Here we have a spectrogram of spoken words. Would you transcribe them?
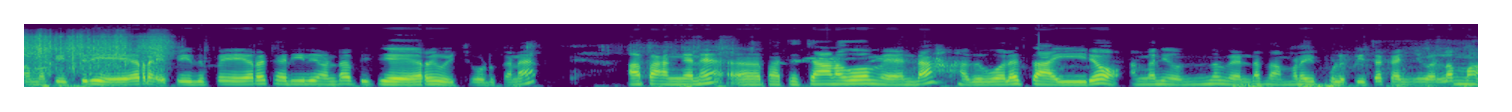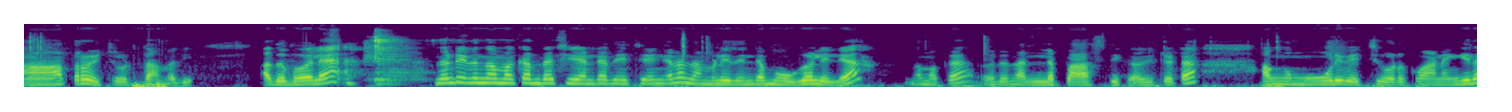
നമുക്ക് ഇത്തിരി ഏറെ ഇപ്പം ഇതിപ്പോൾ ഏറെ ചരിയിലുണ്ടോ അപ്പോൾ ഇച്ചിരി ഏറെ ഒഴിച്ചു കൊടുക്കണേ. അപ്പം അങ്ങനെ പച്ചച്ചാണകവും വേണ്ട. അതുപോലെ തൈരോ അങ്ങനെ ഒന്നും വേണ്ട. നമ്മൾ ഈ പുളിപ്പിച്ച കഞ്ഞിവെള്ളം മാത്രം ഒഴിച്ചു കൊടുത്താൽ മതി. അതുപോലെ എന്നിട്ട് ഇനി നമുക്ക് എന്താ ചെയ്യേണ്ടതെന്ന് വെച്ച് കഴിഞ്ഞാൽ നമ്മൾ ഇതിന്റെ മുകളിൽ നമുക്ക് ഒരു നല്ല പ്ലാസ്റ്റിക് ഇട്ടിട്ട് അങ്ങ് മൂടി വെച്ച് കൊടുക്കുവാണെങ്കിൽ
